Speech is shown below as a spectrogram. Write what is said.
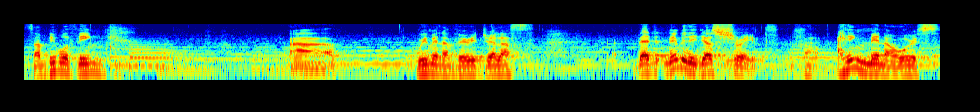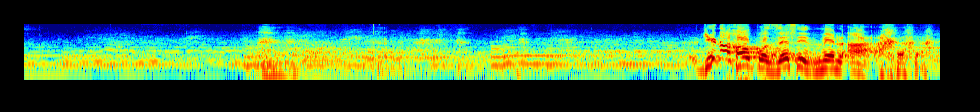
Some people think uh, women are very jealous. That maybe they just show it. I think men are worse. Do you know how possessive men are?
